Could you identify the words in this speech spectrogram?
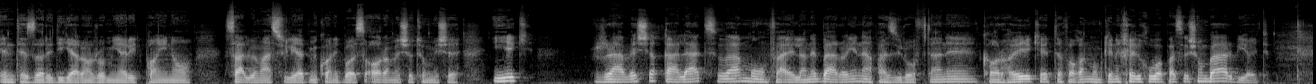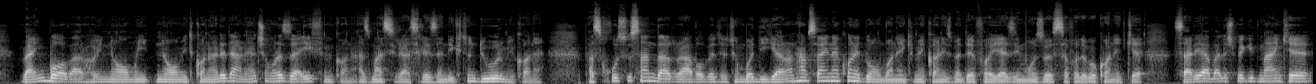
انتظار دیگران رو میارید پایین و سلب مسئولیت می‌کنید باعث آرامشتون میشه. این یک روش غلط و منفعلانه برای نپذیرفتن کارهایی که اتفاقا ممکنه خیلی خوب پسشون بر بیاید. و این باورهای نامید, نامید کننده در نهایت شما رو ضعیف می‌کنه از مسیر اصلی زندگیتون دور می‌کنه. پس خصوصا در روابطتون با دیگران هم سعی نکنید به عنوان یک مکانیزم دفاعی از این موضوع استفاده بکنید که سریع اولش بگید من که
